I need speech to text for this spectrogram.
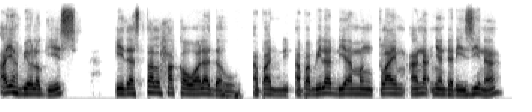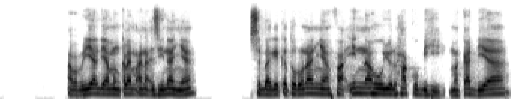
ayah biologis idastalhaqa waladahu apabila dia mengklaim anaknya dari zina apabila dia mengklaim anak zinanya sebagai keturunannya fa innahu yulhaqu bihi, maka dia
